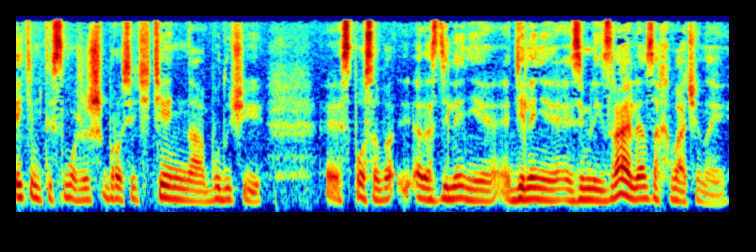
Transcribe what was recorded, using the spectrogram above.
этим ты сможешь бросить тень на будущий Э, способ разделения, деления земли Израиля захваченной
